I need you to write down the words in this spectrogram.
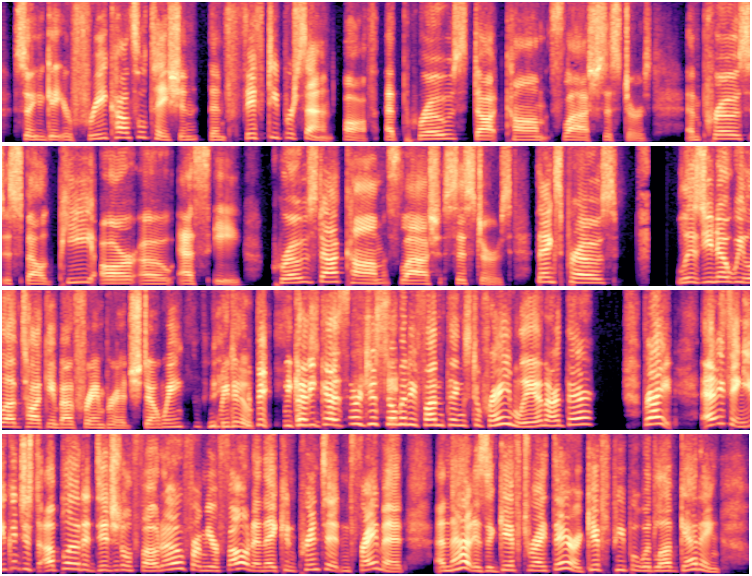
So you get your free consultation, then 50% off at prose.com slash sisters. And Prose is spelled P-R-O-S-E. Prose.com slash sisters. Thanks, Prose. Liz, you know we love talking about FrameBridge, don't we? We do. Because, because there are just so many fun things to frame, Lian, aren't there? right, anything you can just upload a digital photo from your phone and they can print it and frame it, and that is a gift right there, a gift people would love getting.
